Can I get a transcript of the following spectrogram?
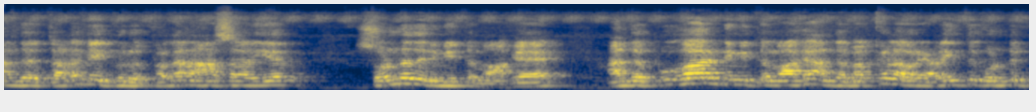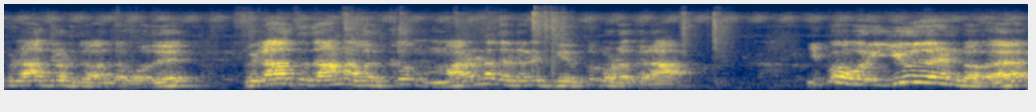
அந்த தலைமை குரு பிரதான ஆசாரியர் சொன்னது நிமித்தமாக அந்த புகார் நிமித்தமாக அந்த மக்கள் அவரை அழைத்து கொண்டு பிலாத்திற்கு வந்தபோது பிலாத்து தான் அவருக்கு மரண தண்டனை தீர்ப்பு கொடுக்கிறார். இப்போ ஒரு யூதன் என்பவர்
